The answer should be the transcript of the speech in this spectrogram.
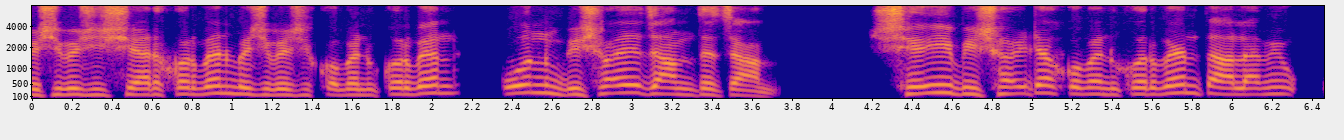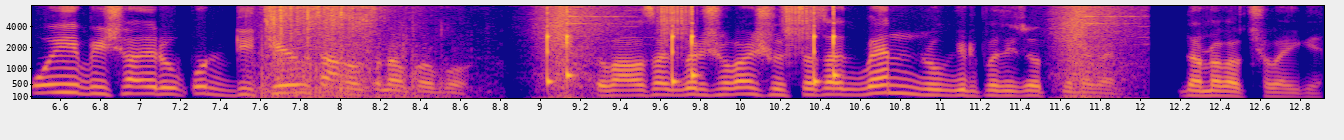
বেশি বেশি শেয়ার করবেন, বেশি বেশি কমেন্ট করবেন। কোন বিষয়ে জানতে চান, সেই বিষয়টা কমেন্ট করবেন, তাহলে আমি ওই বিষয়ের উপর ডিটেলস আলোচনা করব। তো ভালো থাকবেন সবাই সুস্থ থাকবেন রোগীর প্রতি যত্ন নেবেন। ধন্যবাদ সবাইকে।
